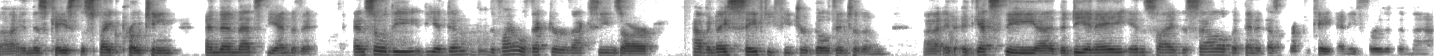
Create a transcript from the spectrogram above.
uh, in this case, the spike protein, and then that's the end of it. And so the, the, the viral vector vaccines are have a nice safety feature built into them. Uh, it, it, gets the, uh, the DNA inside the cell, but then it doesn't replicate any further than that.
